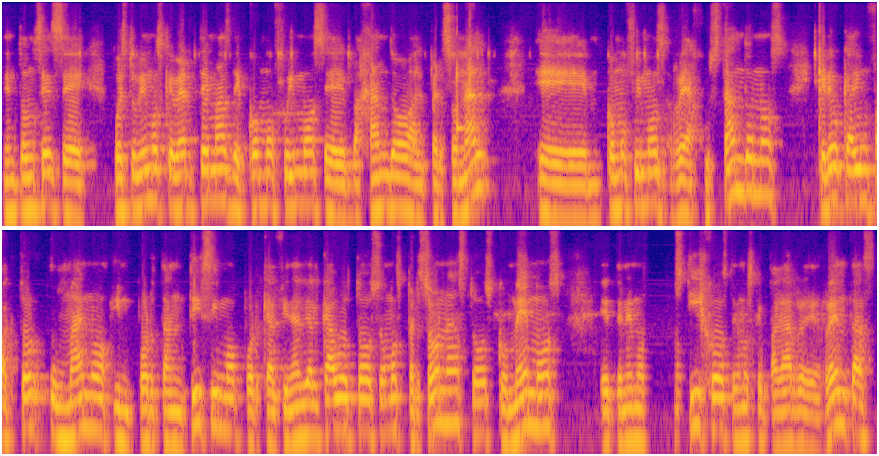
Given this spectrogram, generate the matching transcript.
Entonces, eh, pues tuvimos que ver temas de cómo fuimos eh, bajando al personal, cómo fuimos reajustándonos. Creo que hay un factor humano importantísimo porque al final y al cabo todos somos personas, todos comemos, tenemos hijos, tenemos que pagar rentas,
